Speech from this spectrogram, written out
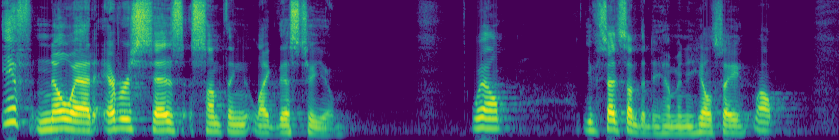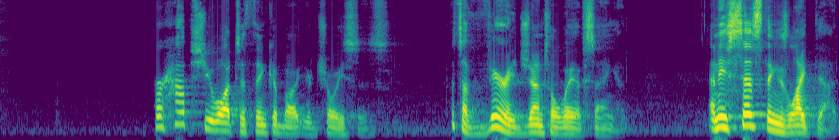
If Noed ever says something like this to you, well, you've said something to him, and he'll say, Well, perhaps you ought to think about your choices. That's a very gentle way of saying it. And he says things like that.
